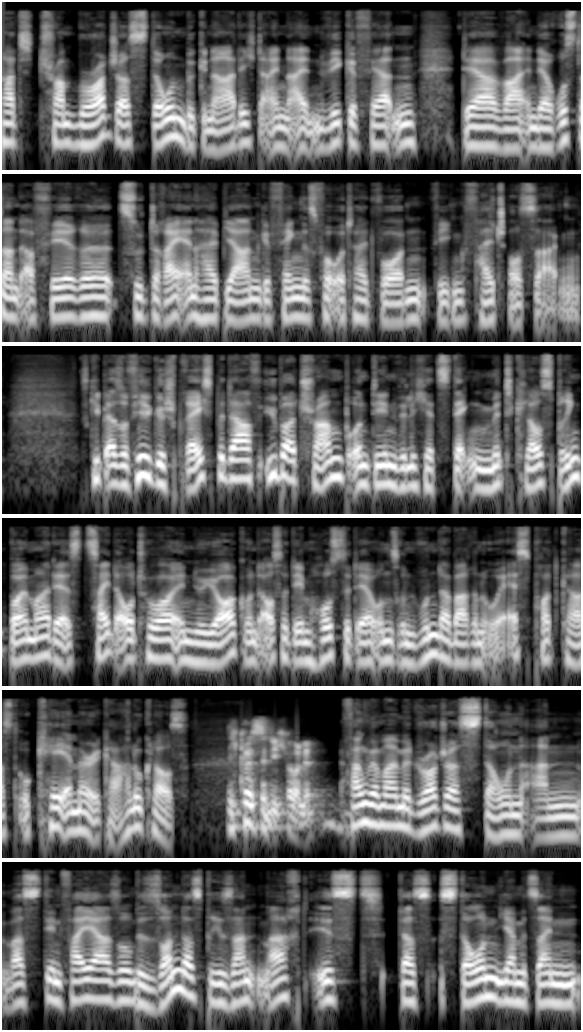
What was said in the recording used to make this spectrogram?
hat Trump Roger Stone begnadigt, einen alten Weggefährten, der war in der Russland-Affäre zu dreieinhalb Jahren Gefängnis verurteilt worden wegen Falschaussagen. Es gibt also viel Gesprächsbedarf über Trump und den will ich jetzt decken mit Klaus Brinkbäumer, der ist Zeitautor in New York und außerdem hostet er unseren wunderbaren US-Podcast OK America. Hallo Klaus. Ich grüße dich, Ole. Fangen wir mal mit Roger Stone an. Was den Fall ja so besonders brisant macht, ist, dass Stone ja mit seinen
